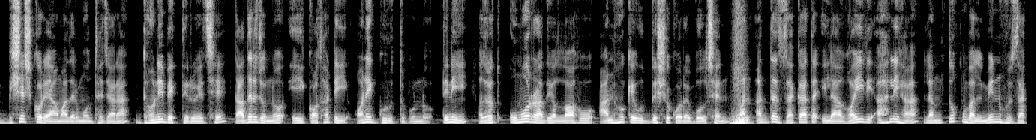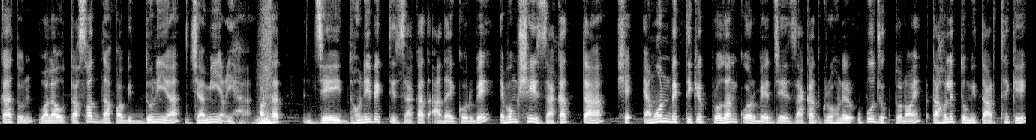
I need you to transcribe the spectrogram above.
বিশেষ করে আমাদের মধ্যে যারা ধনী ব্যক্তি রয়েছে, তাদের জন্য এই কথাটি অনেক গুরুত্বপূর্ণ। তিনি হজরত উমর রাদিয়াল্লাহু আনহুকে উদ্দেশ্য করে বলছেন, মান আদ্দা জাকাতা ইলা গায়রি আহলিহা লাম তুকবাল মিনহু জাকাতুন ওয়ালাউ তাসাদ্দাকা বিদ-দুনিয়া জামিআহা অর্থাৎ যেই ধনী ব্যক্তি জাকাত আদায় করবে এবং সেই জাকাতটা সে এমন ব্যক্তিকে প্রদান করবে যে জাকাত গ্রহণের উপযুক্ত নয়, তাহলে তুমি তার থেকে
